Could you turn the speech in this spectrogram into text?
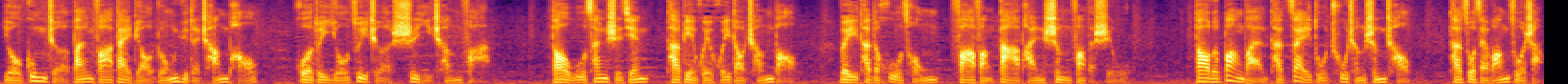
有功者颁发代表荣誉的长袍，或对有罪者施以惩罚。到午餐时间，他便会回到城堡，为他的护从发放大盘盛放的食物。到了傍晚，他再度出城升朝。他坐在王座上，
